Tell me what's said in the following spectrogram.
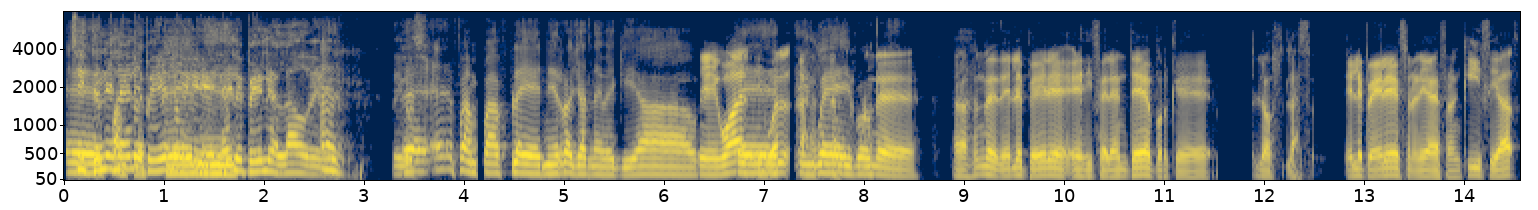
Sí, eh, tenés la LPL, la Flenny, LPL al lado de, ah, de eh, eh, Fanpa Flenny, Roger Neveguiao. Eh, igual, eh, igual la, la situación de, la situación de, de LPL es diferente porque los, las LPL es una liga de franquicias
